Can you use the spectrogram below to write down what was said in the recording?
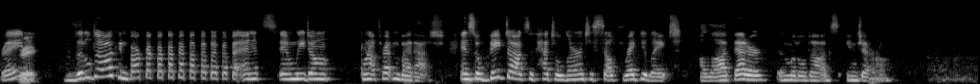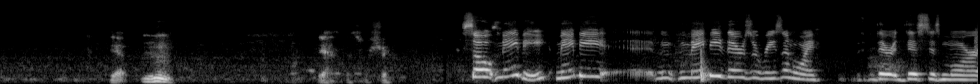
right? Right. Little dog can bark, bark, bark, bark, bark, bark, bark, bark, bark, and it's and we don't we're not threatened by that. And so big dogs have had to learn to self-regulate a lot better than little dogs in general. hmm yeah, that's for sure. So maybe, maybe, maybe there's a reason why there this is more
